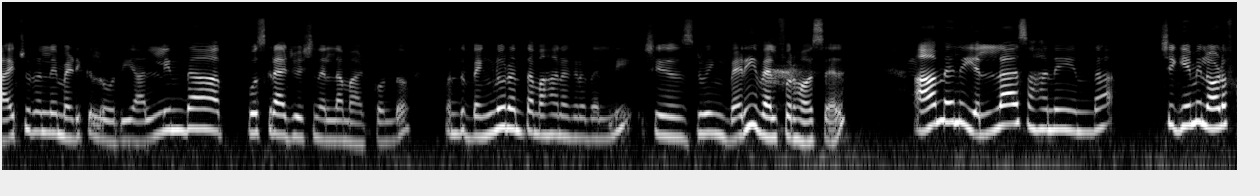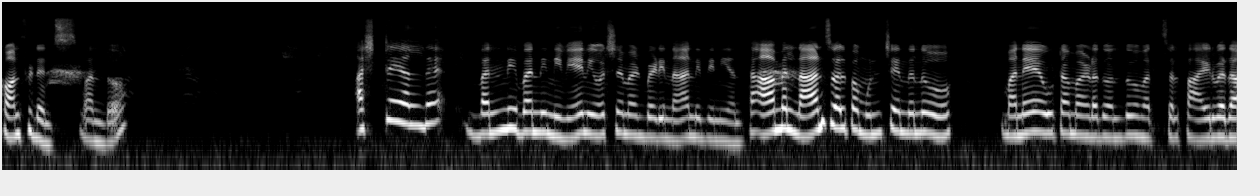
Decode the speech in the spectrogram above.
ರಾಯಚೂರಲ್ಲೇ ಮೆಡಿಕಲ್ ಓದಿ, ಅಲ್ಲಿಂದ ಪೋಸ್ಟ್ ಗ್ರ್ಯಾಜುಯೇಷನ್ ಎಲ್ಲ ಮಾಡಿಕೊಂಡು ಒಂದು ಬೆಂಗಳೂರಂಥ ಮಹಾನಗರದಲ್ಲಿ she is doing very well for herself ಆಮೇಲೆ ಎಲ್ಲ ಸಹನೆಯಿಂದ she gave me a lot of confidence ಒಂದು. ಅಷ್ಟೇ ಅಲ್ಲದೆ ಬನ್ನಿ ಬನ್ನಿ, ನೀವೇನು ಯೋಚನೆ ಮಾಡಬೇಡಿ, ನಾನಿದ್ದೀನಿ ಅಂತ. ಆಮೇಲೆ ನಾನು ಸ್ವಲ್ಪ ಮುಂಚೆಯಿಂದನು ಮನೆ ಊಟ ಮಾಡೋದು ಒಂದು ಮತ್ತು ಸ್ವಲ್ಪ ಆಯುರ್ವೇದ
